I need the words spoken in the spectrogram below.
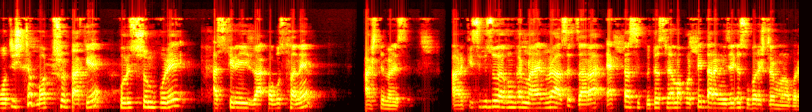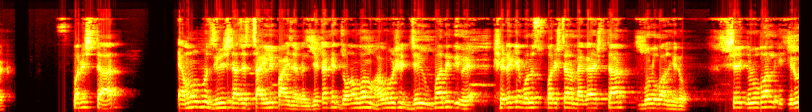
পঁচিশটা বছর তাকে পরিশ্রম করে আজকের এই অবস্থানে আসতে পেরেছে আর কিছু কিছু এখনকার নায়করা আছে যারা একটা দুটো সিনেমা করতেই তারা নিজেকে সুপারস্টার মনে করে। সুপারস্টার এমন কোনো জিনিস না যে চাইলে পাই যাবেন। যেটাকে জনগণ ভালোবেসে যে উপাধি দিবে, সেটাকে বলে superstar mega star global hero. সেই গ্লোবাল হিরো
